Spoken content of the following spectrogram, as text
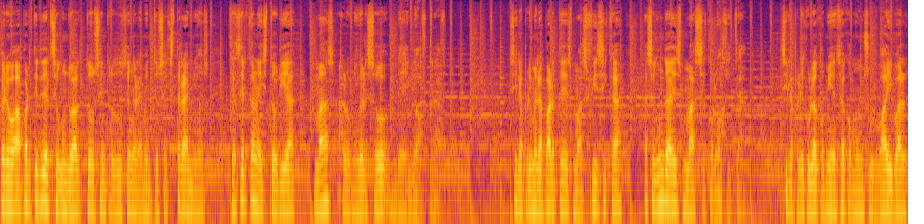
Pero a partir del segundo acto se introducen elementos extraños que acercan la historia más al universo de Lovecraft. Si la primera parte es más física, la segunda es más psicológica. Si la película comienza como un survival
